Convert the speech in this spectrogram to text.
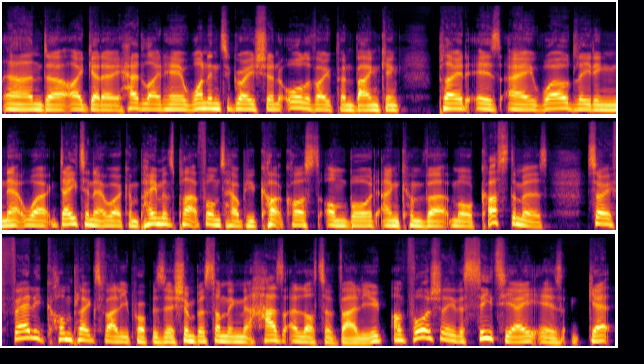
and uh, I get a headline here one integration, all of open banking. Plaid is a world leading network, data network, and payments platform to help you cut costs, onboard, and convert more customers. So, a fairly complex value proposition, but something that has a lot of value. Unfortunately, the CTA is get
